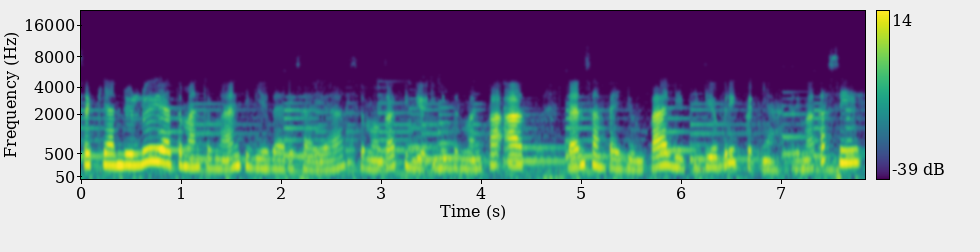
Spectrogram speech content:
Sekian dulu ya teman-teman video dari saya. Semoga video ini bermanfaat dan sampai jumpa di video berikutnya. Terima kasih.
